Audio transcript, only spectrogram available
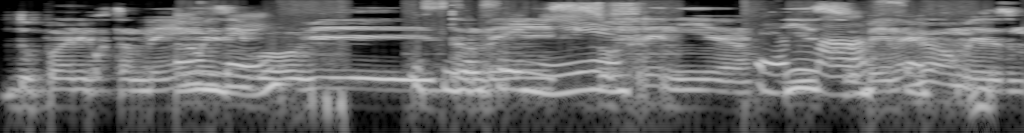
do pânico também, mas Também. envolve também Esquizofrenia. esquizofrenia. É Isso, bem massa. legal mesmo.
